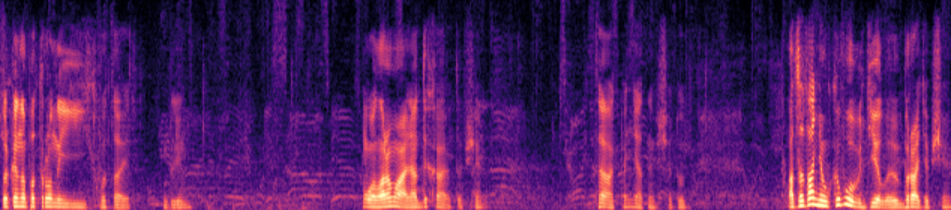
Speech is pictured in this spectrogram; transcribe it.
Только на патроны и хватает. Блин. О, нормально, отдыхают вообще. Так, понятно все тут. А задание у кого делаю брать вообще?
